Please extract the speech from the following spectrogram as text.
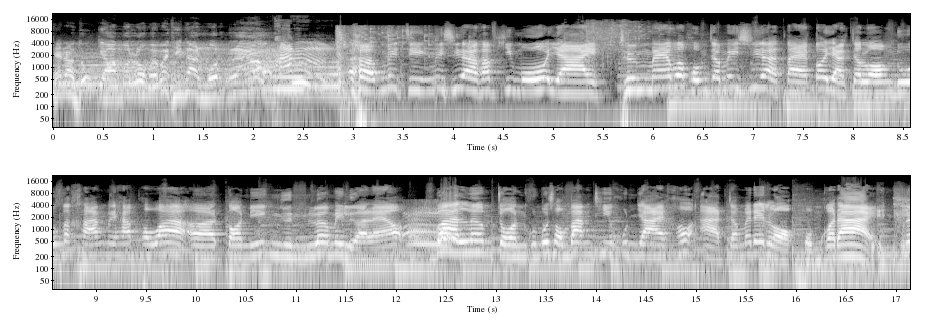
ฉันเอาทุกอย่างบนโลกไปไว้ที่นั่นหมดแล้ว ท่านเอ่อไม่จริงไม่เชื่อครับคิโมยาย ถึงแม้ว่าผมจะไม่เชื่อ แต่ก็อยากจะลองดูสักครั้งนะครับ เพราะว่าเอ่อตอนนี้เงินเริ่มไม่เหลือแล้ว บ้านเริ่มจนคุณผู้ชมบางทีคุณยายเขาอาจจะไม่ได้หลอกผมก็ได้ ใน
